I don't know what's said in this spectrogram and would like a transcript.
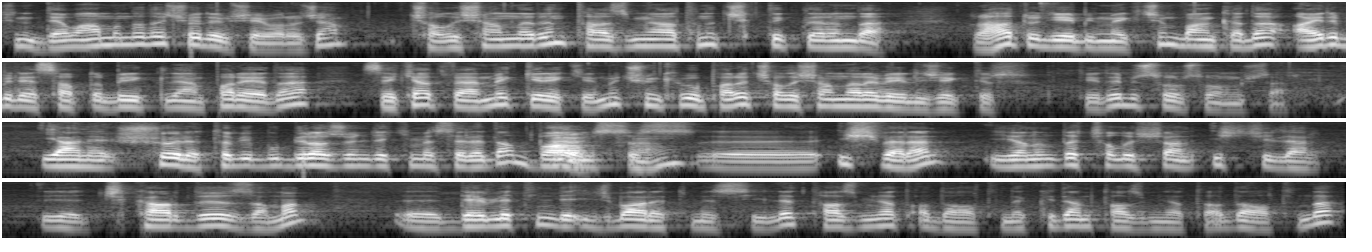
Şimdi devamında da şöyle bir şey var hocam. Çalışanların tazminatını çıktıklarında rahat ödeyebilmek için bankada ayrı bir hesapta biriktirilen paraya da zekat vermek gerekir mi? Çünkü bu para çalışanlara verilecektir diye de bir soru sormuşlar. Yani şöyle tabii bu biraz önceki meseleden bağımsız. Ee, işveren yanında çalışan işçiler e, çıkardığı zaman e, devletin de icbar etmesiyle tazminat adı altında, kıdem tazminatı adı altında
